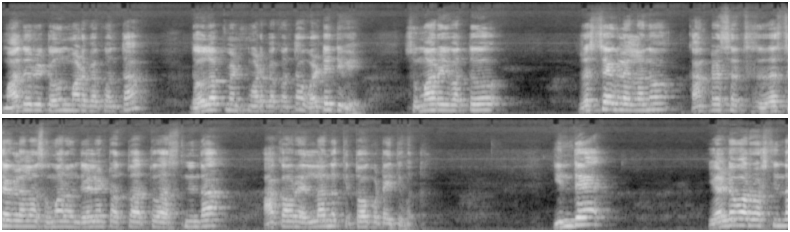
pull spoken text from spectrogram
ಮಾಧುರಿ ಟೌನ್ ಮಾಡಬೇಕು ಅಂತ ಡೆವಲಪ್ಮೆಂಟ್ ಮಾಡಬೇಕು ಅಂತ ಹೊರಟಿದ್ದೀವಿ. ಸುಮಾರು ಇವತ್ತು ರಸ್ತೆಗಳೆಲ್ಲನೂ ಕಾಂಕ್ರೀಟ್ ರಸ್ತೆಗಳೆಲ್ಲ ಸುಮಾರು ಒಂದು ಏಳೆಂಟು ಹತ್ತು ಹತ್ತು ವರ್ಷದಿಂದ ಹಾಕೋರು ಎಲ್ಲನೂ ಕಿತ್ತೋಗ್ಬಿಟ್ಟೈತಿ ಇವತ್ತು. ಹಿಂದೆ ಎರಡೂವರೆ ವರ್ಷದಿಂದ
